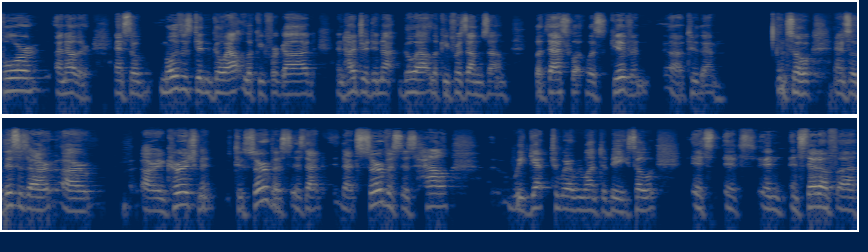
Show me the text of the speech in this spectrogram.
for another. And so Moses didn't go out looking for God, and Hajar did not go out looking for Zamzam, but that's what was given uh, to them. And so, and so this is our our our encouragement to service is that that service is how we get to where we want to be. So it's it's in, instead of uh,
